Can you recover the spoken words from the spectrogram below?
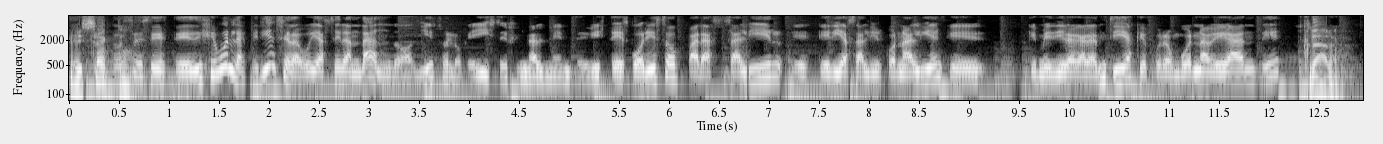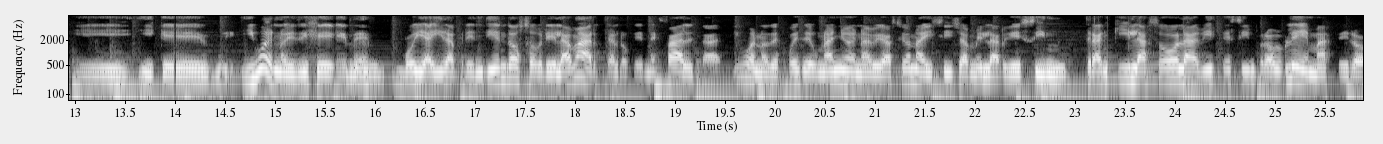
Exacto. Entonces este, dije, bueno, la experiencia la voy a hacer andando y eso es lo que hice finalmente, ¿viste? Por eso para salir eh, quería salir con alguien que, que me diera garantías, que fuera un buen navegante. Claro y, que, y bueno, y dije, voy a ir aprendiendo sobre la marcha, lo que me falta. Y bueno, después de un año de navegación, ahí sí ya me largué sin, tranquila, sola, viste, sin problemas, pero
